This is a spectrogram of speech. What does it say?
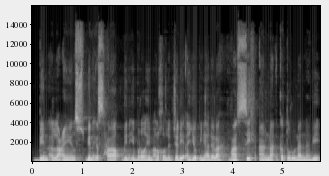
bin Al-Ais bin Ishaq bin Ibrahim Al-Khalid. Jadi Ayub ini adalah masih anak keturunan Nabi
